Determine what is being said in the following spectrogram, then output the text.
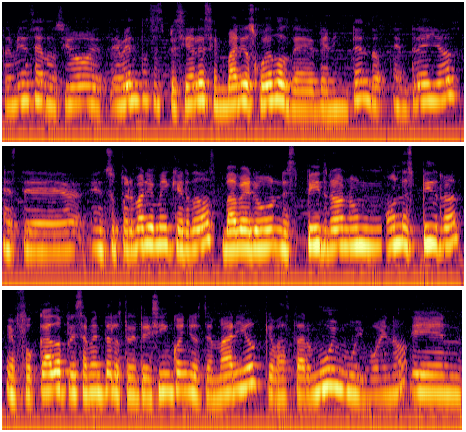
también se anunció este, eventos especiales en varios juegos de, Nintendo. Entre ellos, este en Super Mario Maker 2 va a haber un speedrun, un, un speedrun enfocado precisamente a los 35 años de Mario, que va a estar muy muy bueno. En,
